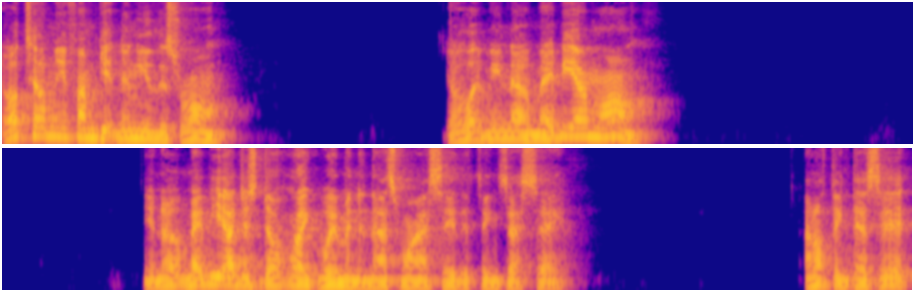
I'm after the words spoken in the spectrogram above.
Y'all tell me if I'm getting any of this wrong. Y'all let me know. Maybe I'm wrong. You know, maybe I just don't like women and that's why I say the things I say. I don't think that's it.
